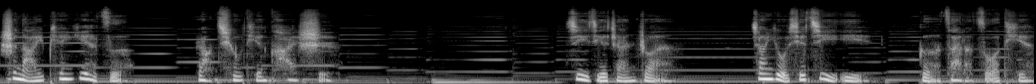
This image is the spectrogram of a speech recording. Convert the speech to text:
是哪一片叶子让秋天开始。季节辗转，将有些记忆搁在了昨天。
